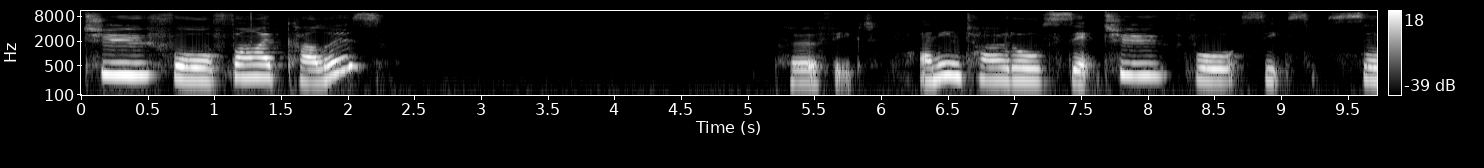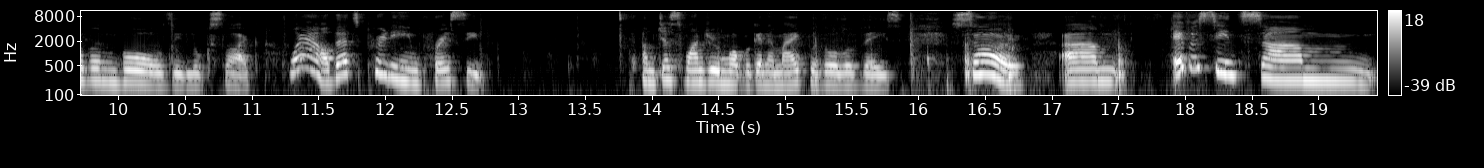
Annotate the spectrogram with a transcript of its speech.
Two, four, five colors. Perfect. And in total, set two, four, six, seven balls, it looks like. Wow, that's pretty impressive. I'm just wondering what we're going to make with all of these. So, um, ever since um,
